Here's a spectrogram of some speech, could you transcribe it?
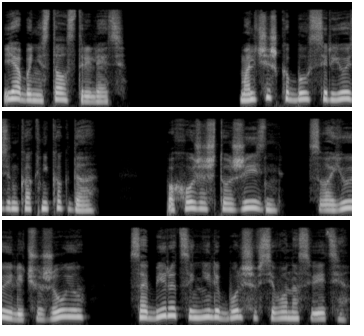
Я бы не стал стрелять. Мальчишка был серьезен как никогда. Похоже, что жизнь, свою или чужую, Сабиры ценили больше всего на свете.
